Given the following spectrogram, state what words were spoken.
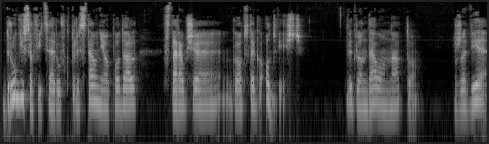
Drugi z oficerów, który stał nieopodal, starał się go od tego odwieść. Wyglądało na to, że wie,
